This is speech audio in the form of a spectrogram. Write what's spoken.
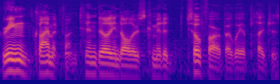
Green Climate Fund, $10 billion committed so far by way of pledges,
